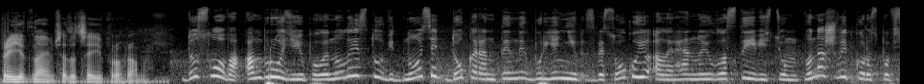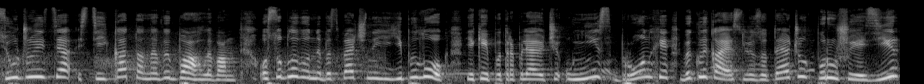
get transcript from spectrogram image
приєднаємося до цієї програми. До слова, амброзію полинолисту відносять до карантинних бур'янів з високою алергенною властивістю. Вона швидко розповсюджується, стійка та невибаглива. Особливо небезпечний її пилок, який, потрапляючи у ніс, бронхи, викликає сльозотечу, порушує зір,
